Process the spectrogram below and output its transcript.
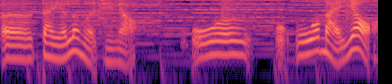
呃，大爷愣了几秒，我。我我买药。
